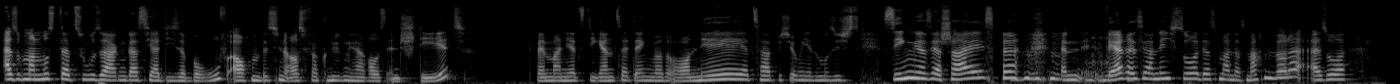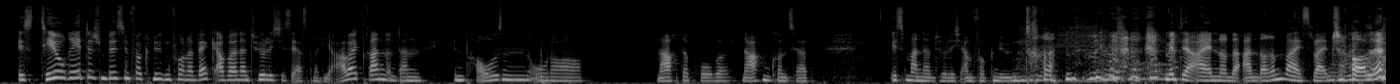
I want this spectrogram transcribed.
Also man muss dazu sagen, dass ja dieser Beruf auch ein bisschen aus Vergnügen heraus entsteht. Wenn man jetzt die ganze Zeit denken würde, oh nee, jetzt habe ich irgendwie, jetzt muss ich singen, ist ja scheiße, dann wäre es ja nicht so, dass man das machen würde. Also ist theoretisch ein bisschen Vergnügen vorneweg, aber natürlich ist erstmal die Arbeit dran und dann in Pausen oder nach der Probe, nach dem Konzert ist man natürlich am Vergnügen dran. Mit der einen oder anderen Weißweinschorle.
